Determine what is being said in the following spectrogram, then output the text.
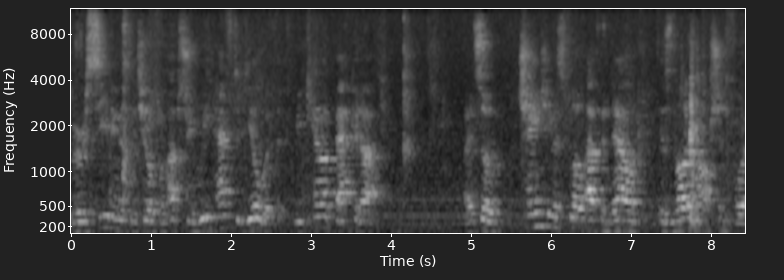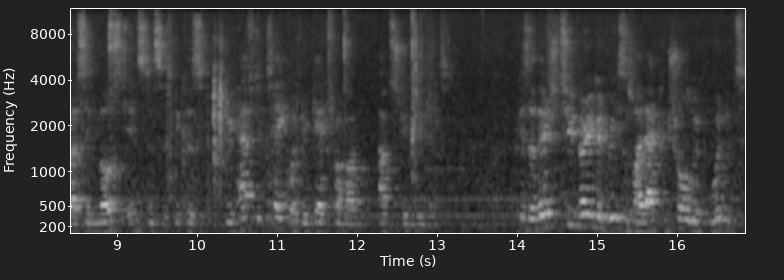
we're receiving this material from upstream, we have to deal with it. We cannot back it up. Right? So changing this flow up and down is not an option for us in most instances because we have to take what we get from our upstream units. Okay, so there's two very good reasons why that control loop wouldn't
